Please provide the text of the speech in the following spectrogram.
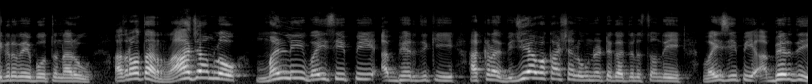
ఎగురవేయబోతున్నారు. ఆ తర్వాత రాజాంలో మళ్ళీ వైసీపీ అభ్యర్థికి అక్కడ విజయావకాశాలు ఉన్నట్టుగా తెలుస్తుంది. వైసీపీ అభ్యర్థి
